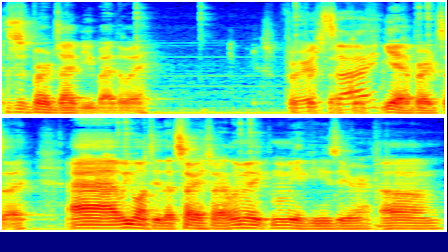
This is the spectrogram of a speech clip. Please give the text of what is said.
This is bird's eye view, by the way. Bird's eye? Yeah, bird's eye. Uh, we won't do that. Sorry, sorry. Let me let me make it easier. Um,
